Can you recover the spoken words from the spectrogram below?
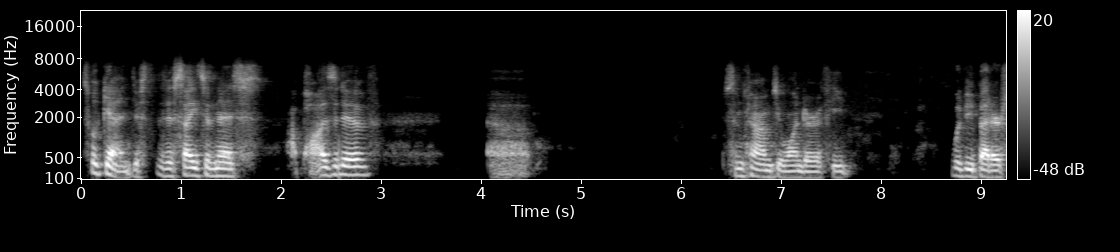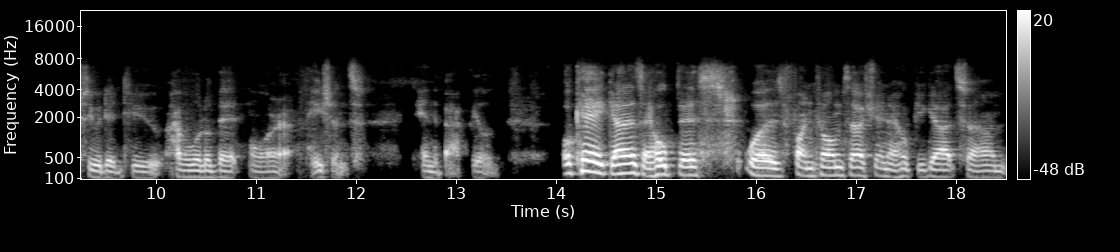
So again, just the decisiveness, a positive. Uh, sometimes you wonder if he would be better suited to have a little bit more patience in the backfield. Okay, guys, I hope this was fun film session. I hope you got some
